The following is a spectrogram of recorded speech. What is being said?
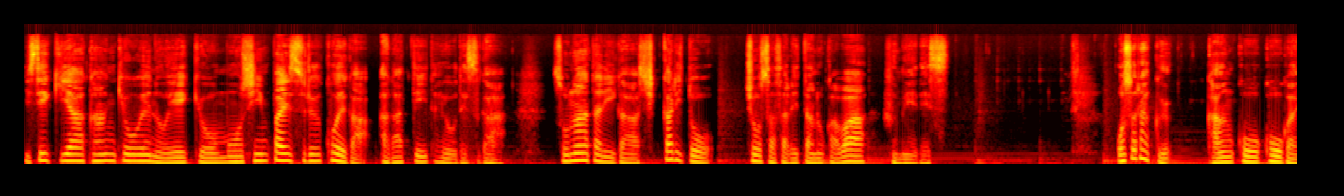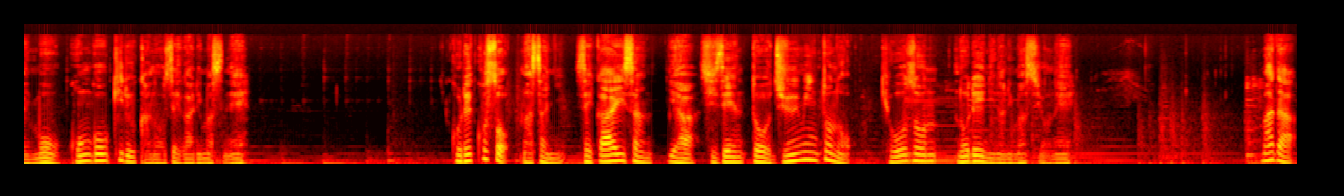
遺跡や環境への影響も心配する声が上がっていたようですがそのあたりがしっかりと調査されたのかは不明ですおそらく観光郊外も今後起きる可能性がありますね。これこそまさに世界遺産や自然と住民との共存の例になりますよね。まだ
